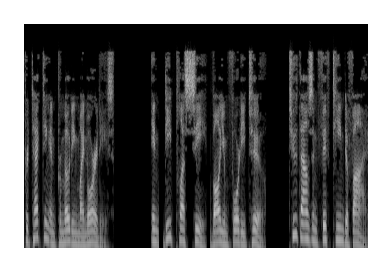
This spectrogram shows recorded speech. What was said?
Protecting and Promoting Minorities. In, D plus C, Volume 42. 2015–5.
